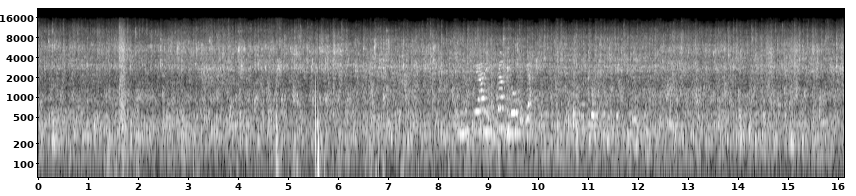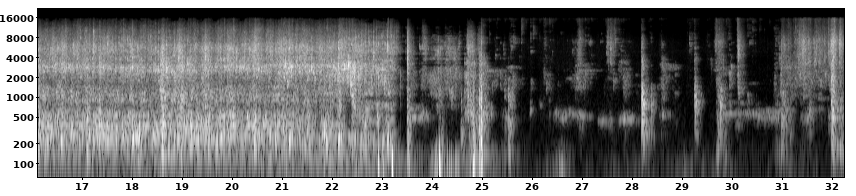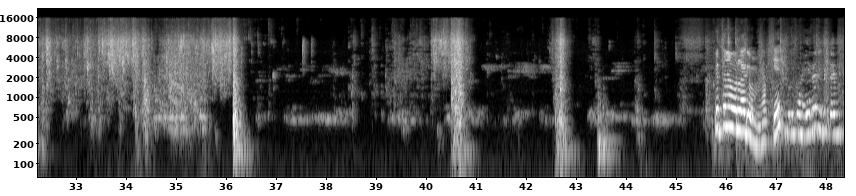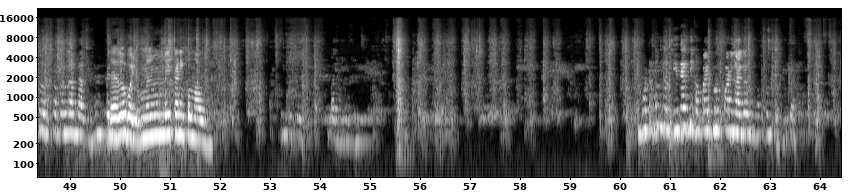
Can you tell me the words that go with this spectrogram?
लो भाई ओके ओ थे मम्मी ओ थे कितने बार लगे मम्मी आपके? दे दो भाई, मेरी मम्मी तनी कमाऊ है मोटर बंद कर दी देख पानी आ गया मोटर बंद कर दी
